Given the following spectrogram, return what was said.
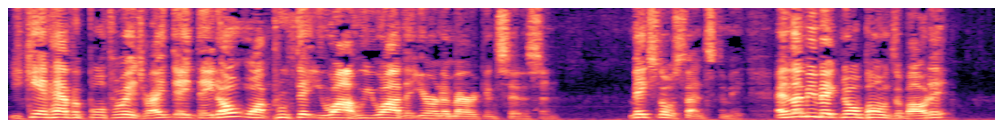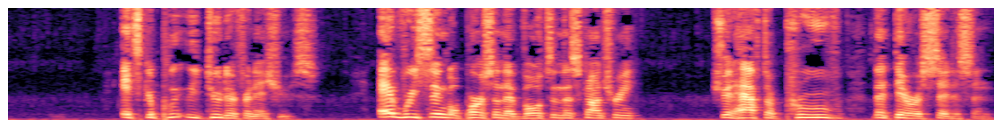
You can't have it both ways, right? They, they don't want proof that you are who you are, that you're an American citizen. Makes no sense to me. And let me make no bones about it. It's completely two different issues every single person that votes in this country should have to prove that they're a citizen.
